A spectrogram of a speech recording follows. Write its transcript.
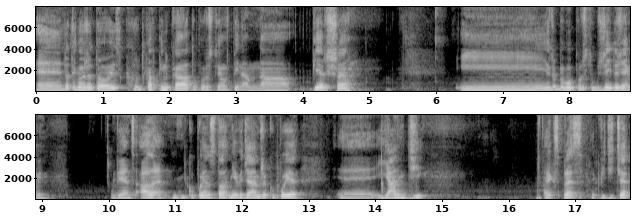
E, dlatego, że to jest krótka wpinka, to po prostu ją wpinam na pierwsze i żeby było po prostu bliżej do ziemi. Więc, ale kupując to, nie wiedziałem, że kupuję e, Yandzi Express, jak widzicie.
